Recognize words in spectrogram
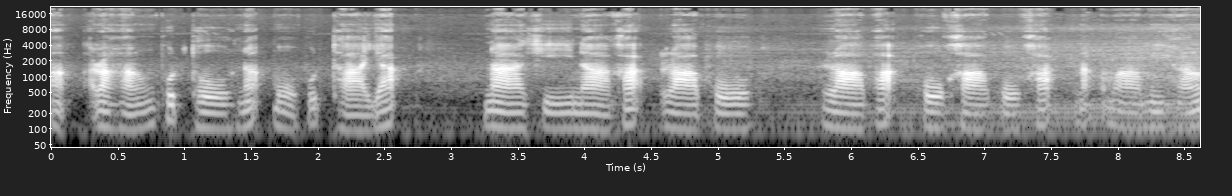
อะระหังพุทโธนะโมพุทธายะ นาคีนาคะลาโพ ลาภะโพคาโพคะนะมามิหัง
